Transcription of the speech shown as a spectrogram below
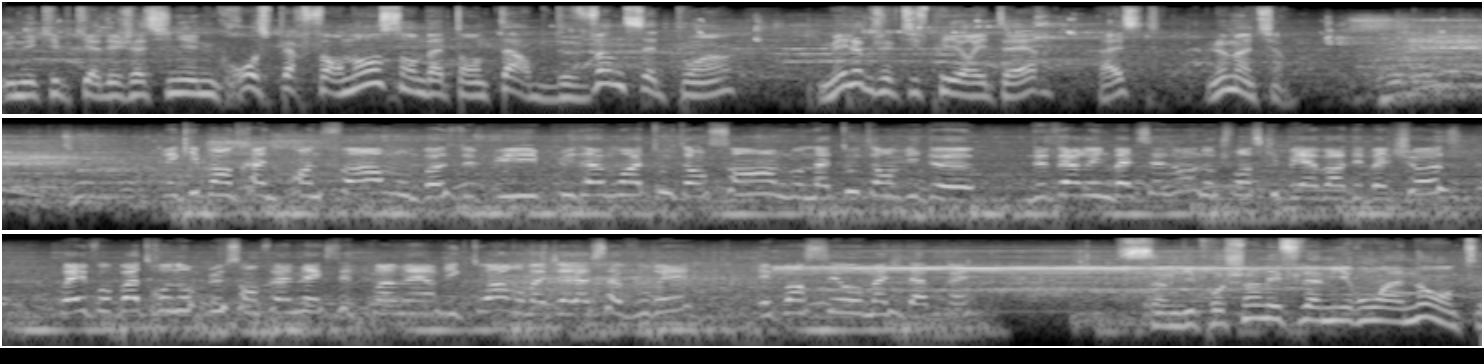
Une équipe qui a déjà signé une grosse performance en battant Tarbes de 27 points, mais l'objectif prioritaire reste le maintien. L'équipe est en train de prendre forme, on bosse depuis plus d'un mois tout ensemble, on a tout envie de, faire une belle saison, donc je pense qu'il peut y avoir des belles choses. il ne faut pas trop non plus s'enflammer avec cette première victoire, on va déjà la savourer et penser au match d'après. Samedi prochain, les Flammes iront à Nantes.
